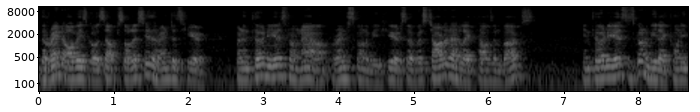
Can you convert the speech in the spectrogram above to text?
the rent always goes up. So let's say the rent is here but in 30 years from now rent is going to be here. So if it started at like thousand bucks in 30 years, it's going to be like $2,500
